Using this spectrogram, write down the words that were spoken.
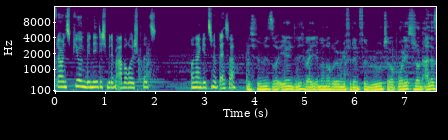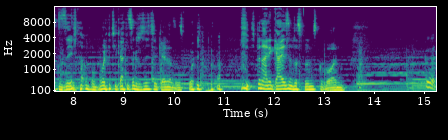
Florence Pugh in Venedig mit dem Aperol Spritz. Und dann geht's mir besser. Ich fühle mich so elendlich, weil ich immer noch irgendwie für den Film route, obwohl ich schon alles gesehen habe, obwohl ich die ganze Geschichte kenne. Das ist furchtbar. Ich bin eine Geisel des Films geworden. Gut,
